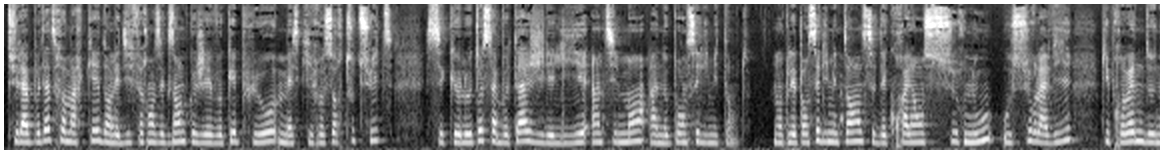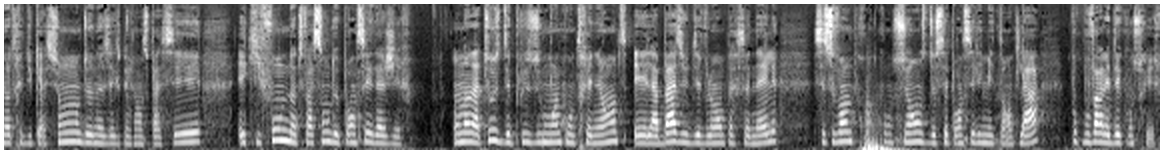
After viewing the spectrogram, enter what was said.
Tu l'as peut-être remarqué dans les différents exemples que j'ai évoqués plus haut, mais ce qui ressort tout de suite, c'est que l'auto-sabotage, il est lié intimement à nos pensées limitantes. Donc les pensées limitantes, c'est des croyances sur nous ou sur la vie qui proviennent de notre éducation, de nos expériences passées et qui fondent notre façon de penser et d'agir. On en a tous des plus ou moins contraignantes et la base du développement personnel, c'est souvent de prendre conscience de ces pensées limitantes-là pour pouvoir les déconstruire.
